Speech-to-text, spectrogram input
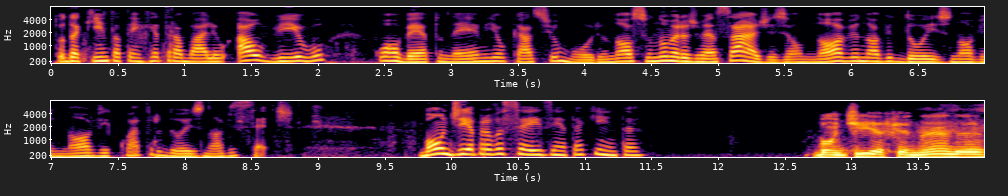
Toda quinta tem retrabalho ao vivo com Alberto Neme e o Cássio Moro. O nosso número de mensagens é o 992994297. Bom dia para vocês, hein? Até quinta. Bom dia, Fernanda.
